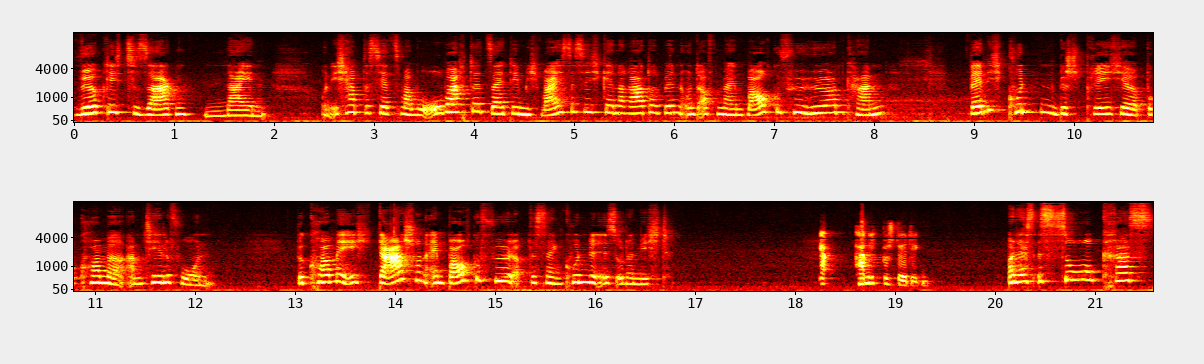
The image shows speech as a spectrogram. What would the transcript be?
wirklich zu sagen Nein. Und ich habe das jetzt mal beobachtet, seitdem ich weiß, dass ich Generator bin und auf mein Bauchgefühl hören kann, wenn ich Kundengespräche bekomme am Telefon, bekomme ich da schon ein Bauchgefühl, ob das ein Kunde ist oder nicht. Ja, kann ich bestätigen. Und das ist so krass.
